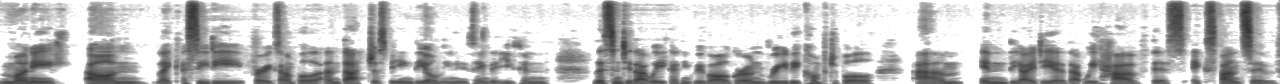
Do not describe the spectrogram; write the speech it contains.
money on like a CD, for example, and that just being the only new thing that you can listen to that week. I think we've all grown really comfortable um, in the idea that we have this expansive,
